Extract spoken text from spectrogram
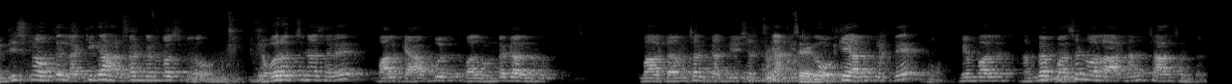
రిజిస్టర్ అవుతే లక్కీగా హండ్రెడ్ మెంబర్స్లో ఎవరు వచ్చినా సరే వాళ్ళు క్యాపబుల్ వాళ్ళు ఉండగలరు మా టర్మ్స్ అండ్ కండిషన్స్ అన్నిటికీ. ఓకే అనుకుంటే. మేము వాళ్ళు హండ్రెడ్ పర్సెంట్ వాళ్ళు ఆడడానికి ఛాన్స్ ఉంటుంది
